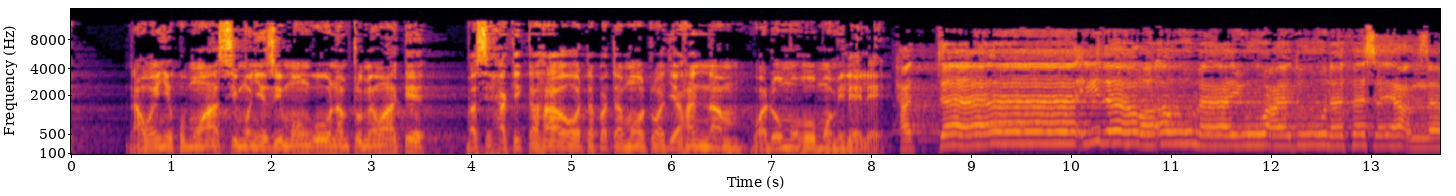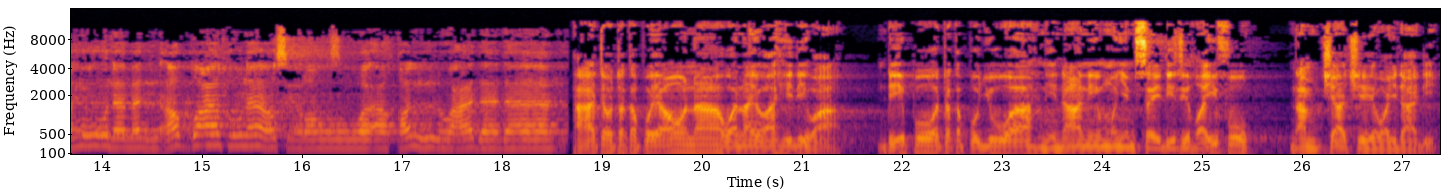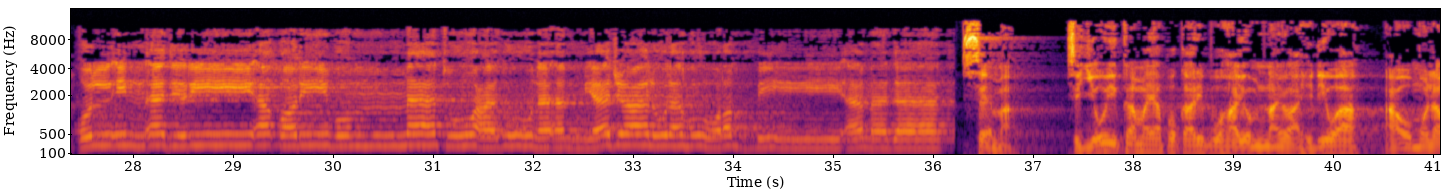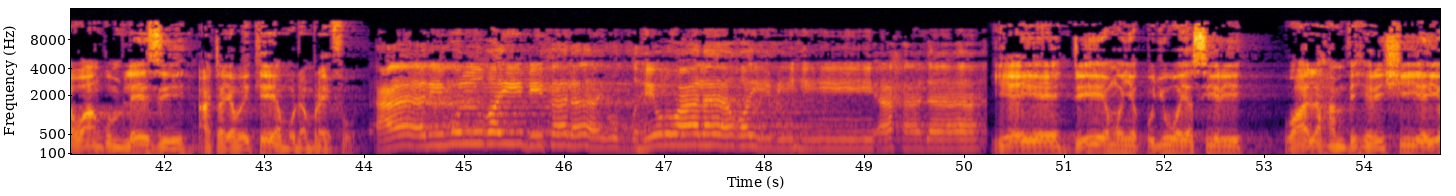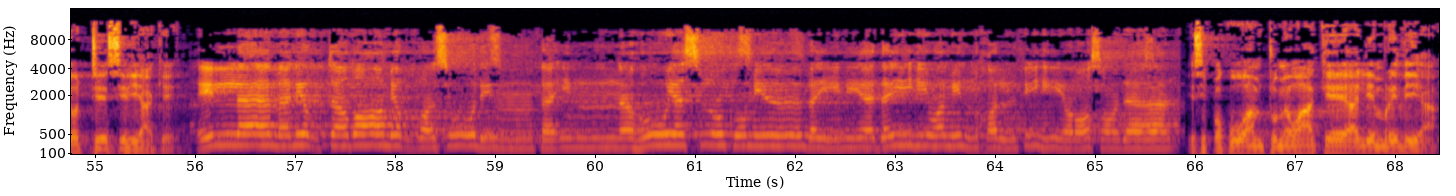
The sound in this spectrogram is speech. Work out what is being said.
Na wenye kumuasi Mwenyezi Mungu na mtume wake, basi hakika hao watapata moto wa jahannam wadomo humo milele. Hatta idha raaw ma yuadun fasayalamuna man adhafu nasiran wa aqallu adada. Hata watakapoyaona wanayoahidiwa ndipo watakapojua ni nani mwenye msaidizi dhaifu na mchache wa idadi. Qul in adri aqribun ma tu'adun am yaj'alu lahu rabbi amada, sema sijui kama yapo karibu hayo mnayoahidiwa au Mola wangu mlezi atayawekea muda mrefu. Alimul ghaibi fala yudhhiru ala ghaibihi ahada, yeye ndiye mwenye kujua yasiri wala hamdhihirishie yote siri yake. Illa man irtada min rasulin fa innahu yasluku min bayni yadayhi wa min khalfihi rasada. Isipokuwa mtume wake aliyemridhia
